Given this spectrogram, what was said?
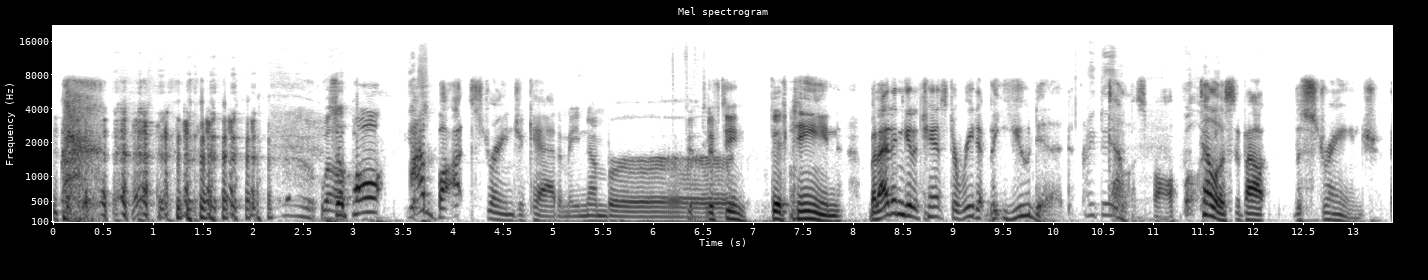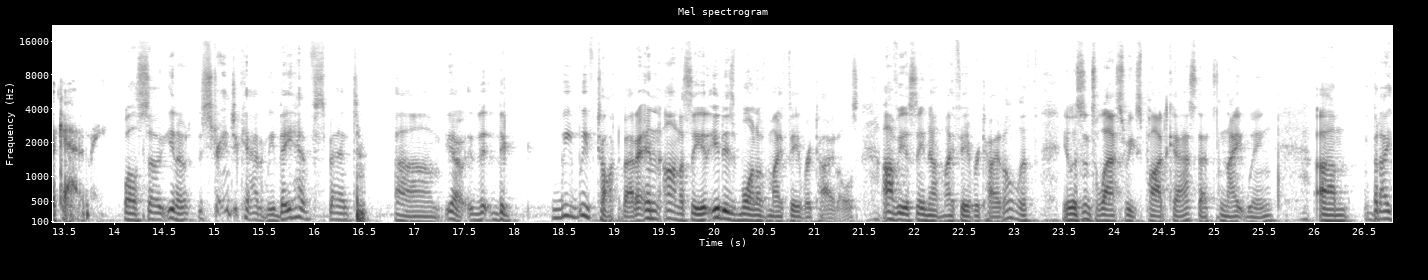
well, so, Paul, yes. I bought Strange Academy number 15. 15, but I didn't get a chance to read it, but you did. I did. Tell us, Paul. Well, Tell us about the Strange Academy. Well, so you know, Strange Academy, they have spent, um, you know, the, the we we've talked about it, and honestly, it, it is one of my favorite titles. Obviously, not my favorite title. If you listen to last week's podcast, that's Nightwing. Um, but I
